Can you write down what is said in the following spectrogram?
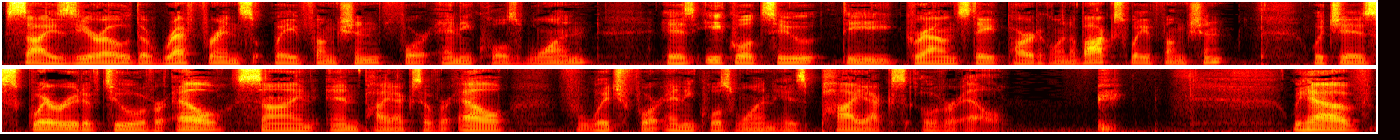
psi 0, the reference wave function for n equals 1, is equal to the ground state particle in a box wave function, which is square root of 2 over L sine n pi x over L, which for n equals 1 is pi x over L. we have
